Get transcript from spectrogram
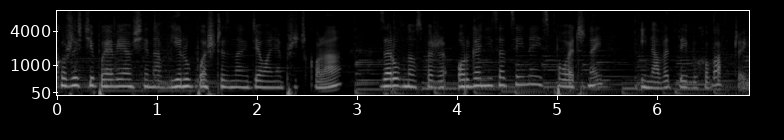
korzyści pojawiają się na wielu płaszczyznach działania przedszkola, zarówno w sferze organizacyjnej, społecznej i nawet tej wychowawczej.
